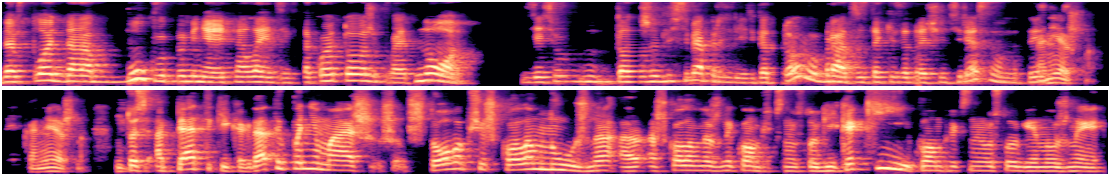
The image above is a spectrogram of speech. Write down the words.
да вплоть до буквы поменять на лендинг, такое тоже бывает, но здесь вы должны для себя определить, готовы браться за такие задачи, интересно вам это? Конечно, Конечно. Ну, то есть, опять-таки, когда ты понимаешь, что вообще школам нужно, а, а школам нужны комплексные услуги, какие комплексные услуги нужны,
